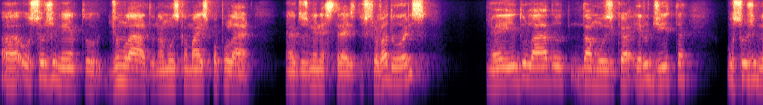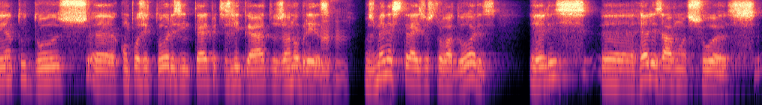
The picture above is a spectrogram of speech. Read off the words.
uh, o surgimento, de um lado, na música mais popular, uh, dos menestréis e dos trovadores, né, e do lado da música erudita, o surgimento dos uh, compositores e intérpretes ligados à nobreza. Uhum. Os menestréis e os trovadores, eles eh, realizavam as suas,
